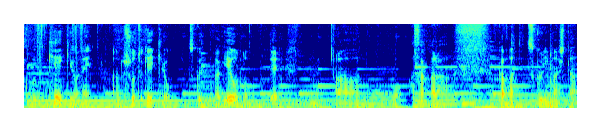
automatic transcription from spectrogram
こうケーキをねあのショートケーキを作ってあげようと思って、うん、あの朝から頑張って作りました。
